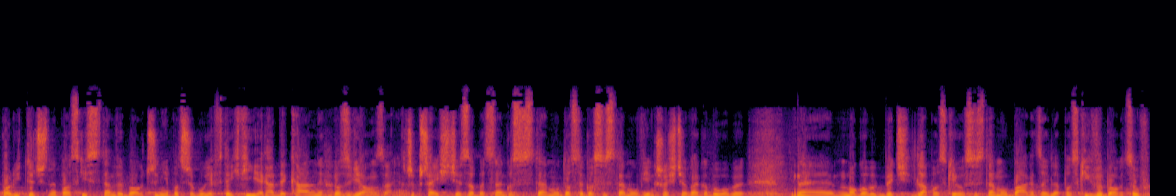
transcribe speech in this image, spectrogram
polityczny, polski system wyborczy nie potrzebuje w tej chwili radykalnych rozwiązań. Znaczy przejście z obecnego systemu do tego systemu większościowego byłoby, e, mogłoby być dla polskiego systemu bardzo i dla polskich wyborców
